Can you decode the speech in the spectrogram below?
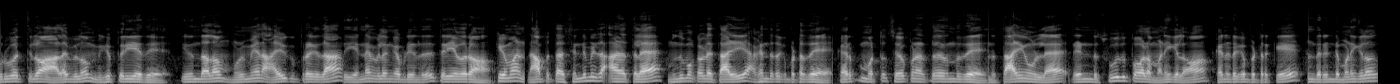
உருவத்திலும் அளவிலும் மிகப்பெரியது. இருந்தாலும் முழுமையான ஆய்வுக்கு பிறகுதான் என்ன விலங்கு அப்படின்றது தெரிய வரும். முக்கியமா நாற்பத்தாறு சென்டிமீட்டர் ஆழத்துல முதுமக்களுடைய தாழி அகந்திருக்கப்பட்டது கருப்பு மற்றும் சிவப்பு நிறத்தில் இருந்தது. இந்த தாயும் உள்ள ரெண்டு சூது போல மணிகளும் கண்டெடுக்கப்பட்டிருக்கு. அந்த ரெண்டு மணிகளும்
